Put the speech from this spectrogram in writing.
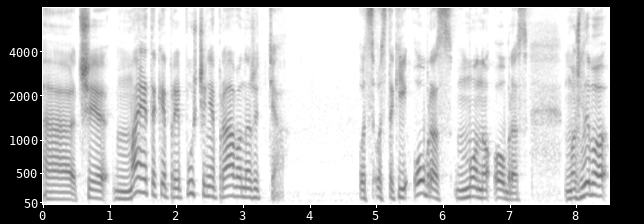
е, чи має таке припущення право на життя? Ось, ось такий образ, монообраз. Можливо,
